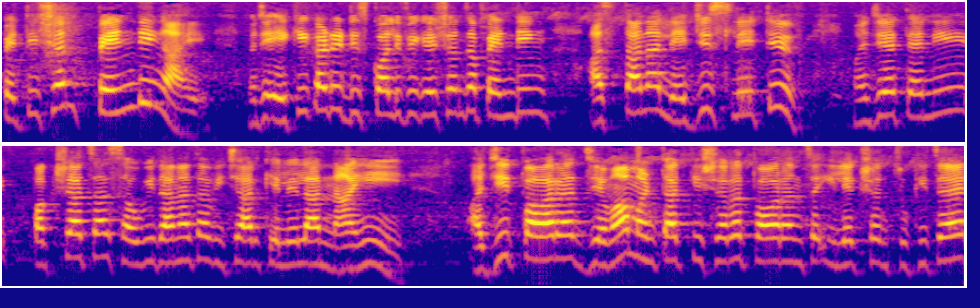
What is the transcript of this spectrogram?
पेटिशन पेंडिंग आहे म्हणजे एकीकडे डिस्क्वालिफिकेशनचं पेंडिंग असताना लेजिस्लेटिव्ह म्हणजे त्यांनी पक्षाचा संविधानाचा विचार केलेला नाही. अजित पवार जेव्हा म्हणतात की शरद पवारांचं इलेक्शन चुकीचं आहे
